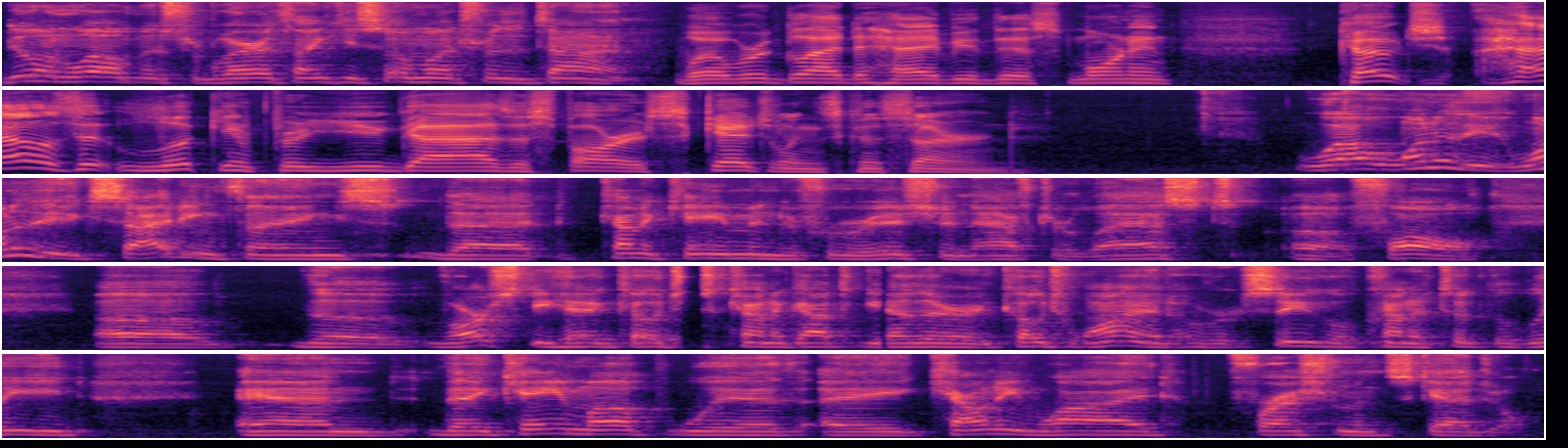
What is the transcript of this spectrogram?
Doing well, Mr. Blair. Thank you so much for the time. Well, we're glad to have you this morning. Coach, how's it looking for you guys as far as scheduling is concerned? Well, one of the one of the exciting things that kind of came into fruition after last uh, fall, uh, the varsity head coaches kind of got together, and Coach Wyatt over at Siegel kind of took the lead, and they came up with a countywide freshman schedule.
